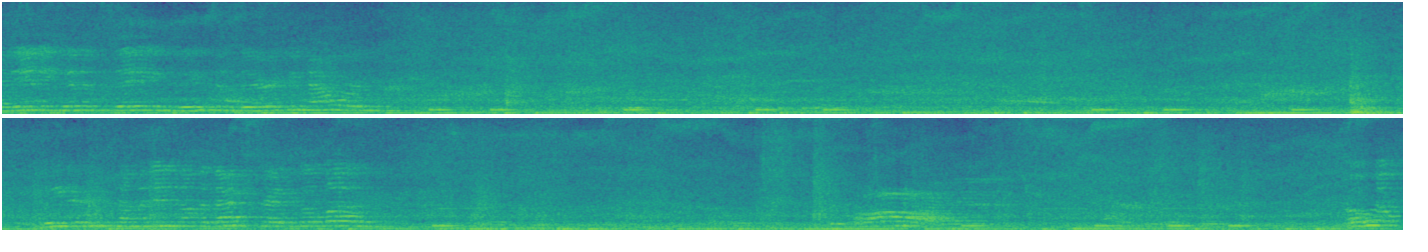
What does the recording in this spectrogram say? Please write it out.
Danny Dennis Day, Jason Derek and Howard. Leaders coming in on the back stretch, go low. Oh, help.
